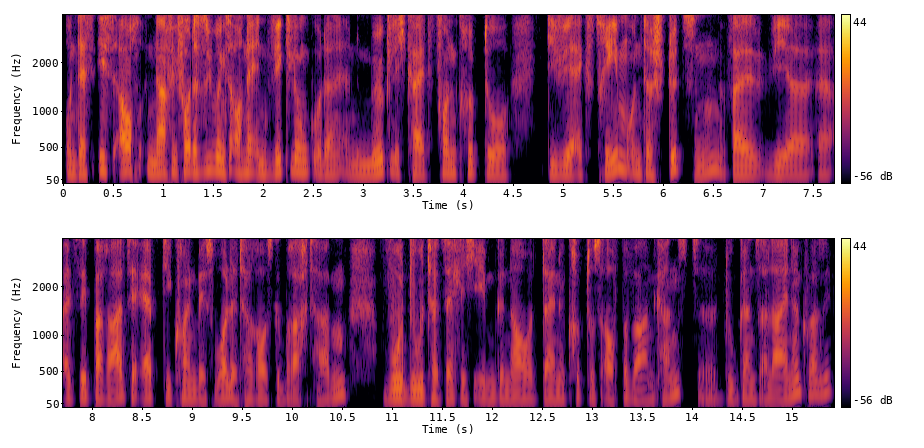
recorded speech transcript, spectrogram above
und das ist auch nach wie vor, das ist übrigens auch eine Entwicklung oder eine Möglichkeit von Krypto, die wir extrem unterstützen, weil wir äh, als separate App die Coinbase Wallet herausgebracht haben, wo du tatsächlich eben genau deine Kryptos aufbewahren kannst, äh, du ganz alleine quasi.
